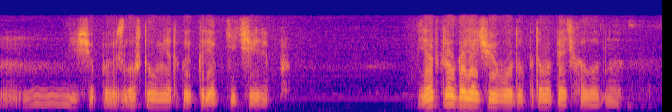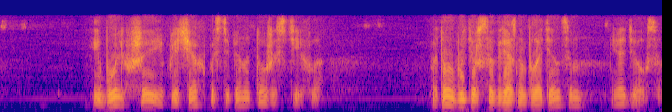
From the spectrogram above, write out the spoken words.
Еще повезло, что у меня такой крепкий череп. Я открыл горячую воду, потом опять холодную. И боль в шее и плечах постепенно тоже стихла. Потом вытерся грязным полотенцем и оделся.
